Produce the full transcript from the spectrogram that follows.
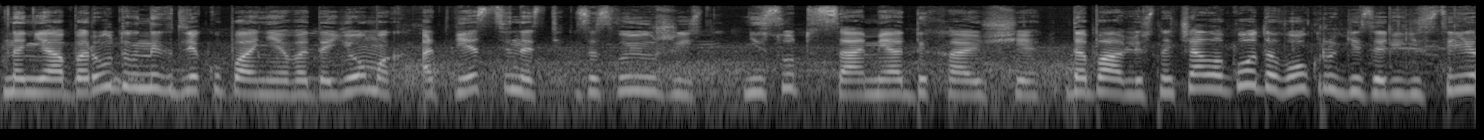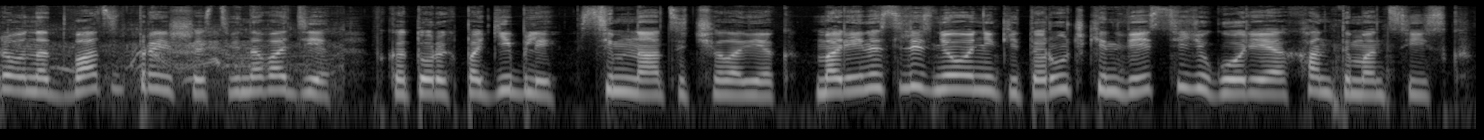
На необорудованных для купания водоемах ответственность за свою жизнь несут сами отдыхающие. Добавлю, с начала года в округе зарегистрировано 20 происшествий на воде, в которых погибли 17 человек. Марина Селезнева, Никита Ручкин, Вести, Югория, Ханты-Мансийск.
